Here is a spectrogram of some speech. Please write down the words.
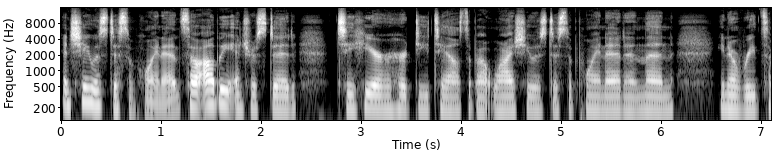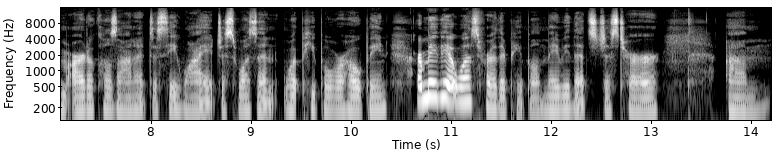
and she was disappointed. So I'll be interested to hear her details about why she was disappointed and then, you know, read some articles on it to see why it just wasn't what people were hoping or maybe it was for other people. Maybe that's just her um,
